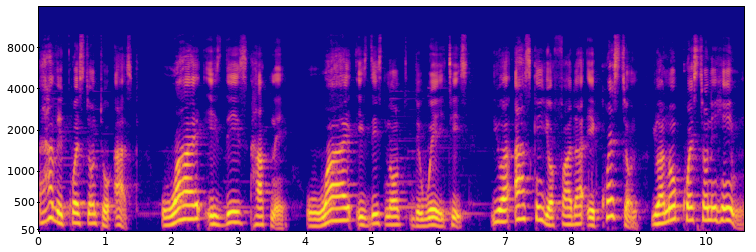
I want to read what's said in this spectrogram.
I have a question to ask. Why is this happening? Why is this not the way it is? You are asking your father a question. You are not questioning him.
